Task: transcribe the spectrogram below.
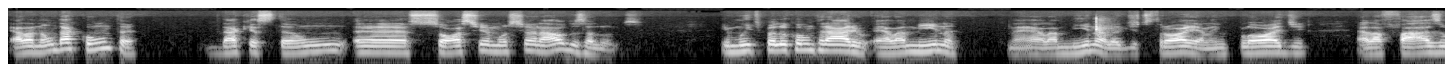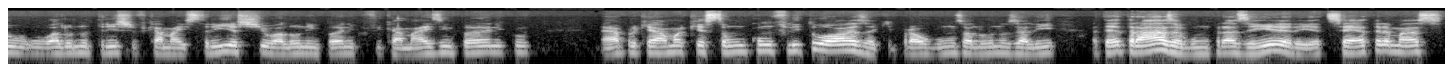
ela não dá conta da questão uh, socioemocional dos alunos. E muito pelo contrário, ela mina, né? ela mina, ela destrói, ela implode, ela faz o, o aluno triste ficar mais triste, o aluno em pânico ficar mais em pânico, né? porque é uma questão conflituosa que para alguns alunos ali até traz algum prazer e etc., mas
